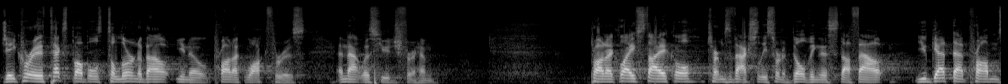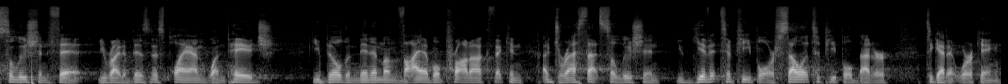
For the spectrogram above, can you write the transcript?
jQuery with text bubbles to learn about you know, product walkthroughs, and that was huge for him. Product lifecycle, in terms of actually sort of building this stuff out, you get that problem solution fit. You write a business plan, one page, you build a minimum viable product that can address that solution, you give it to people or sell it to people better to get it working.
